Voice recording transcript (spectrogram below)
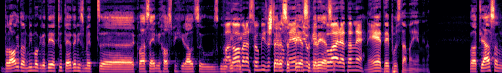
Brogdon, mimo grede, je tudi eden izmed uh, kva sedmih, osmih igralcev v Pa zgodovini. dobro, da se mi začeli 40, 50, 90. pogovarjati ali ne. ne, dej pusta Miami. No. No, tja sem,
